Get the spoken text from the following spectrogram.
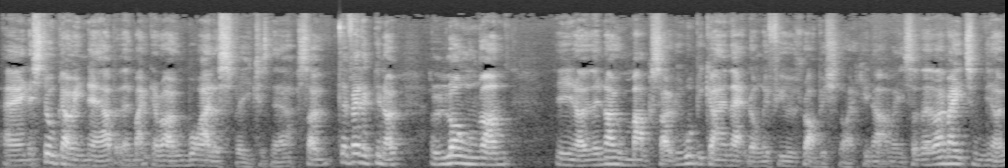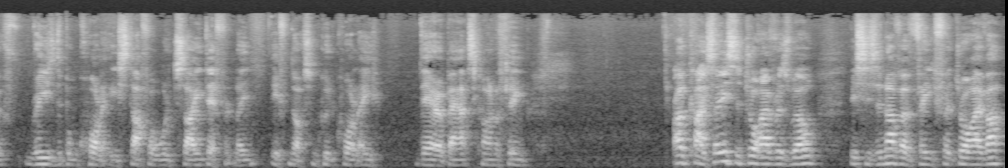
and they're still going now, but they make their own wireless speakers now. So they've had a, you know a long run. You know they're no mug, so it wouldn't be going that long if you was rubbish, like you know what I mean. So they, they made some you know reasonable quality stuff, I would say definitely, if not some good quality thereabouts kind of thing. Okay, so here's the driver as well. This is another VIFA driver.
